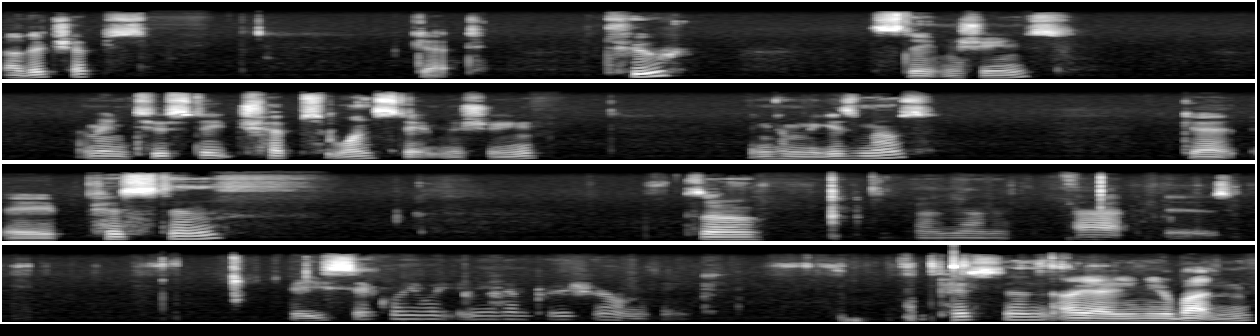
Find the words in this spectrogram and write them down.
other chips, get two state machines. I mean two state chips, one state machine. Then come to gizmos, get a piston. So and then that is basically what you need, I'm pretty sure. Let me think piston. Oh yeah, you need a button.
